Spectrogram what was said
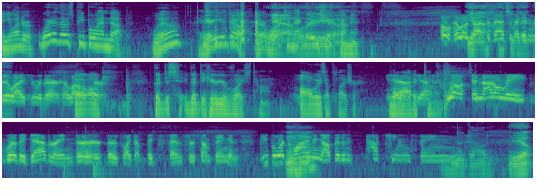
and you wonder where do those people end up? Well, there you go. They're Yeah, watching that well, cruise ship go. come in. Oh, hello, Yeah, Dr. that's Batcham. I didn't realize you were there. Hello, Oh, sir. oh, good to see, good to hear your voice, Tom. Always a pleasure. Yeah, Melodic yeah. tone. Well, and not only were they gathering, there there's like a big fence or something, and people Mm-hmm. are climbing up it and touching things. Oh my God. Yep.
